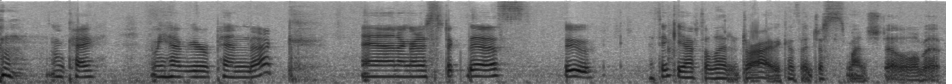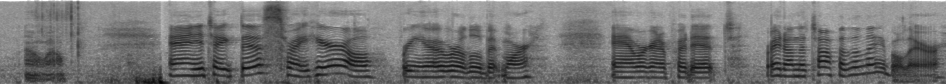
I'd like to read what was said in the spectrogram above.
okay. Let me have your pen back. And I'm going to stick this. Ooh, I think you have to let it dry because I just smudged it a little bit. Oh well. And you take this right here. I'll bring you over a little bit more. And we're going to put it right on the top of the label there.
